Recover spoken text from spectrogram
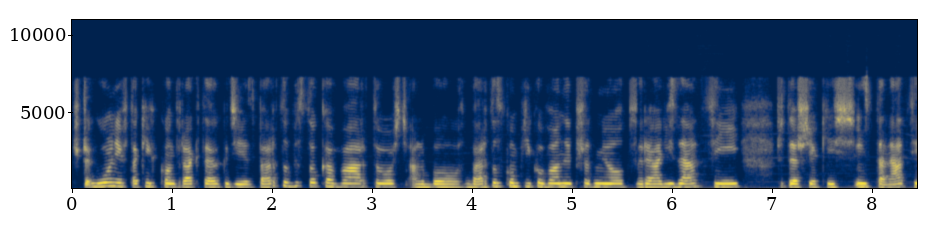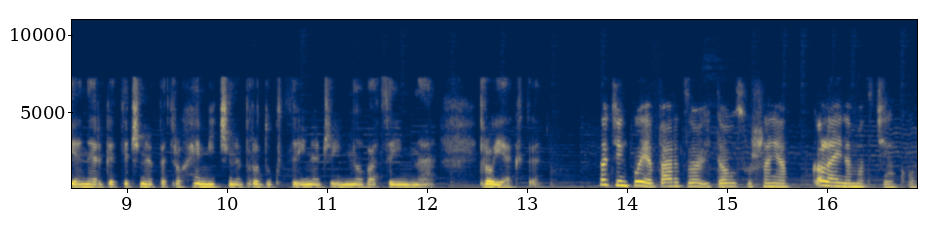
szczególnie w takich kontraktach, gdzie jest bardzo wysoka wartość albo bardzo skomplikowany przedmiot realizacji, czy też jakieś instalacje energetyczne, petrochemiczne, produkcyjne czy innowacyjne projekty. No dziękuję bardzo i do usłyszenia w kolejnym odcinku.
